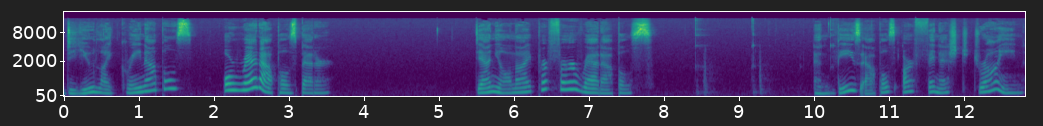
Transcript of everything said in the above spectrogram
Do you like green apples or red apples better? Daniel and I prefer red apples. And these apples are finished drying.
